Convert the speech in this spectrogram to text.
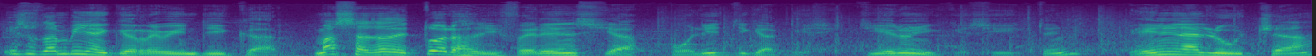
Eso también hay que reivindicar. Más allá de todas las diferencias políticas que existieron y que existen, en la lucha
